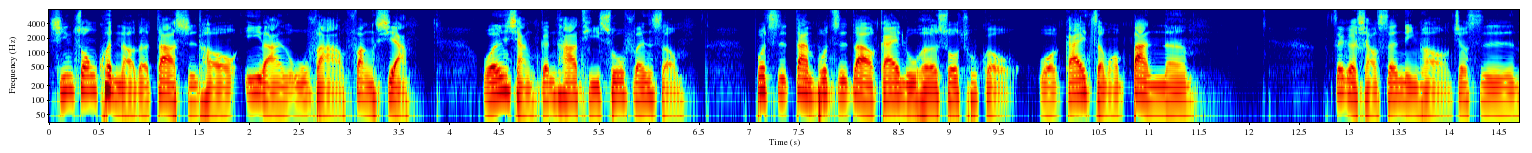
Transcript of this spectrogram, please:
心中困扰的大石头依然无法放下。我很想跟他提出分手，不知但不知道该如何说出口，我该怎么办呢？这个小森林哦，就是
